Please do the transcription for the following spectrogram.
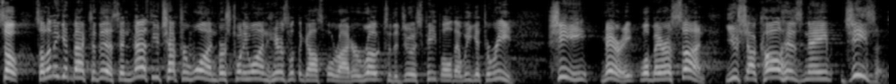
So, so let me get back to this. In Matthew chapter 1, verse 21, here's what the gospel writer wrote to the Jewish people that we get to read. She, Mary, will bear a son. You shall call his name Jesus,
